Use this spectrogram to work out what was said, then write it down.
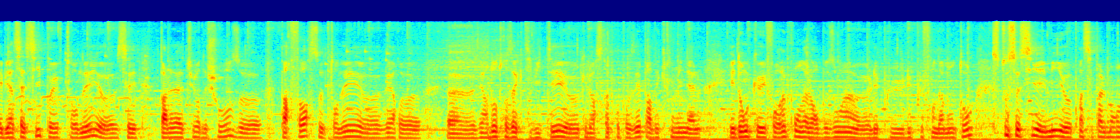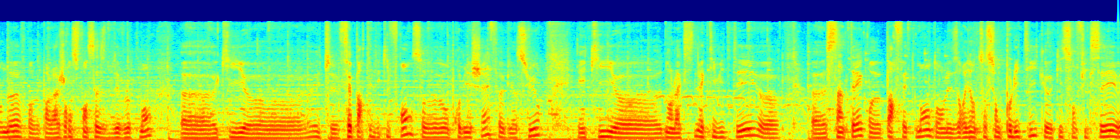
eh bien celles-ci peuvent tourner, euh, c'est par la nature des choses, par force, tourner vers, d'autres activités qui leur seraient proposées par des criminels. Et donc il faut répondre à leurs besoins les plus fondamentaux. Tout ceci est mis principalement en œuvre par l'Agence française de développement, qui fait partie de l'équipe France euh, au premier chef, bien sûr, et qui, euh, dans l'activité, euh, s'intègre parfaitement dans les orientations politiques qui sont fixées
